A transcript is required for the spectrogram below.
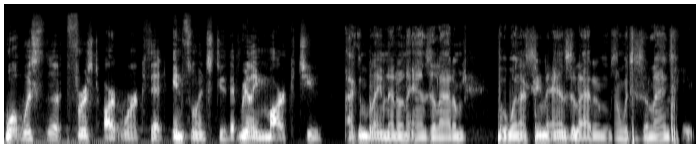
What was the first artwork that influenced you, that really marked you? I can blame that on the Ansel Adams. But when I seen the Ansel Adams, which is a landscape,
